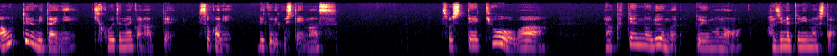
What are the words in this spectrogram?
煽ってるみたいに聞こえてないかなって密かにビクビクしています。そして今日は楽天のルームというものを始めてみました。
